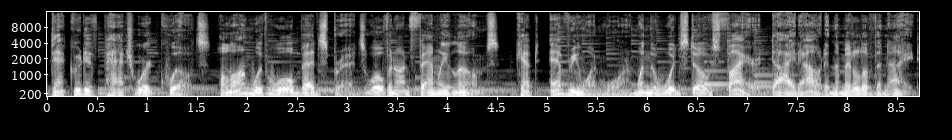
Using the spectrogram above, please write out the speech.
Decorative patchwork quilts, along with wool bedspreads woven on family looms, kept everyone warm when the wood stove's fire died out in the middle of the night.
